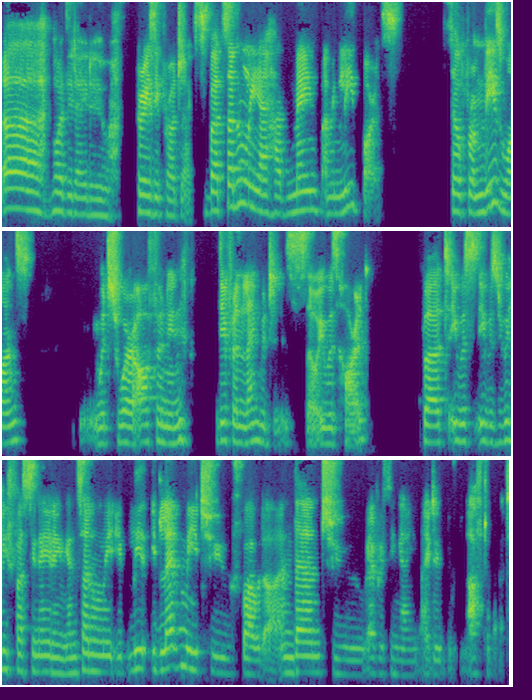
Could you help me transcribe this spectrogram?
Uh, what did I do? Crazy projects. But suddenly I had main, I mean, lead parts. So from these ones, which were often in different languages. So it was hard, but it was it was really fascinating. And suddenly it le- it led me to Fauda and then to everything I, I did after that.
